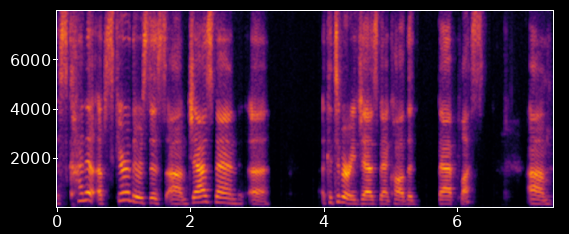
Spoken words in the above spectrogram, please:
is kind of obscure. There's this um, jazz band, uh, a contemporary jazz band called the Bad Plus, um,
